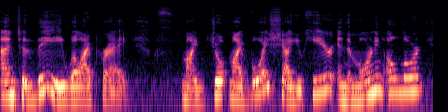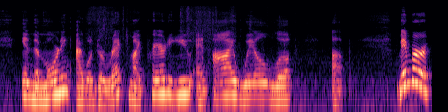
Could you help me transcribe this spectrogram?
Unto thee will I pray. My, jo- my voice shall you hear in the morning, O Lord. In the morning I will direct my prayer to you and I will look up. Remember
